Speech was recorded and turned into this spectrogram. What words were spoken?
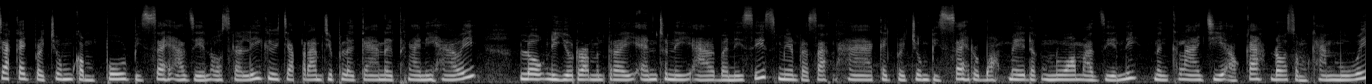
ចាស់កិច្ចប្រជុំកម្ពុជាពិសេសអាស៊ានអូស្ត្រាលីគឺចាប់ផ្ដើមជាផ្លូវការនៅថ្ងៃនេះហើយលោកនាយករដ្ឋមន្ត្រី Anthony Albanese មានប្រសាសន៍ថាកិច្ចប្រជុំពិសេសរបស់មេដឹកនាំអាស៊ាននេះនឹងក្លាយជាឱកាសដ៏សំខាន់មួយ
